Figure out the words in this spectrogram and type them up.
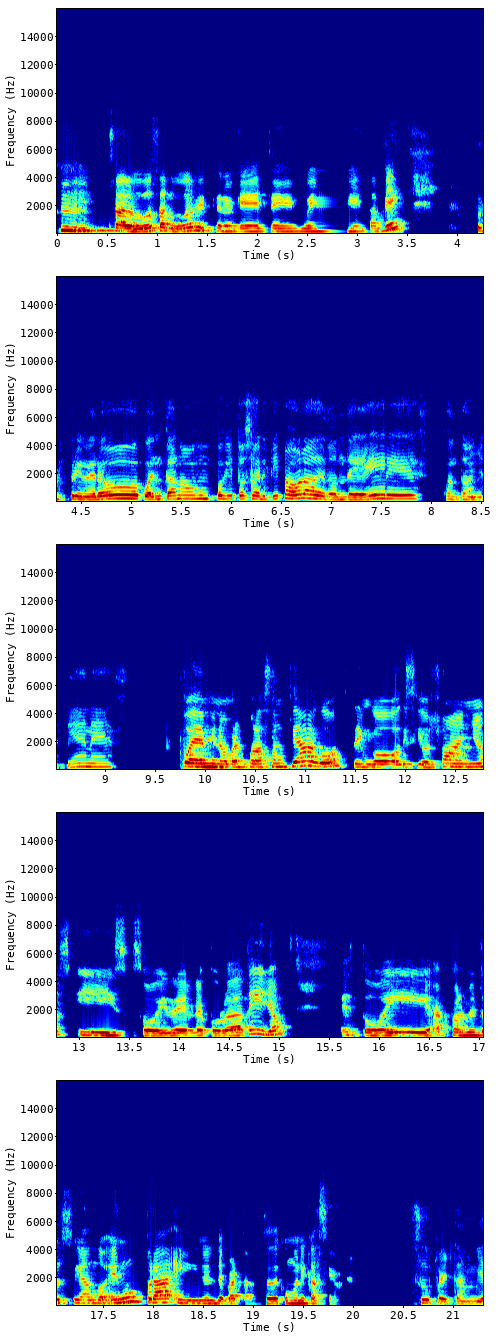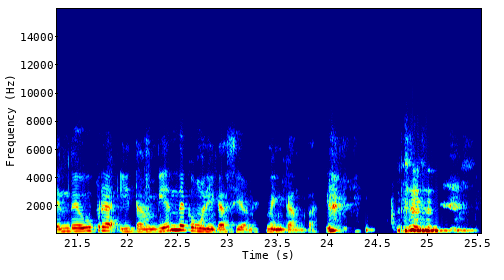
Saludos, saludos. Espero que estés muy bien también. Pues primero cuéntanos un poquito sobre ti, Paola, de dónde eres, cuántos años tienes. Pues mi nombre es Paula Santiago, tengo 18 años y soy del pueblo de Atillo. Estoy actualmente estudiando en UPRA en el Departamento de Comunicaciones. Súper, también de UPRA y también de comunicaciones. Me encanta.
